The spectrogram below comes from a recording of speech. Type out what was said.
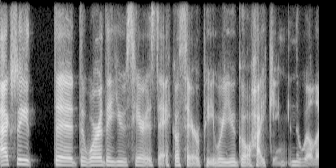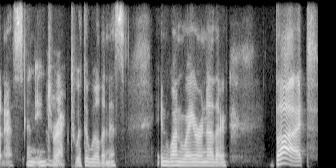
Actually, the the word they use here is the ecotherapy, where you go hiking in the wilderness and mm-hmm. interact with the wilderness in one way or another. But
